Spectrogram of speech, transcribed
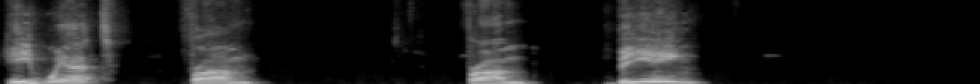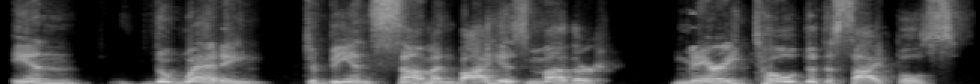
he went from, from being in the wedding to being summoned by his mother. Mary told the disciples,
